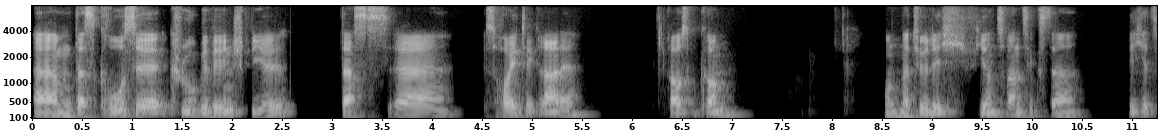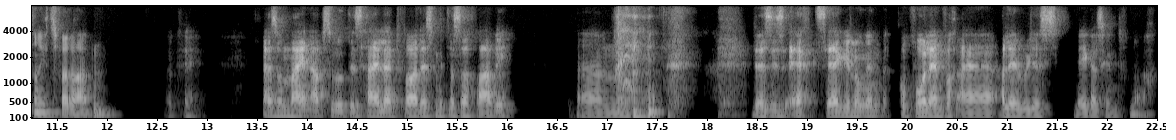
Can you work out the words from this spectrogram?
Ähm, das große Crew-Gewinnspiel, das äh, ist heute gerade rausgekommen. Und natürlich 24. will ich jetzt noch nichts verraten. Okay. Also mein absolutes Highlight war das mit der Safari. Ähm, das ist echt sehr gelungen, obwohl einfach äh, alle Reels mega sind. Nach.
